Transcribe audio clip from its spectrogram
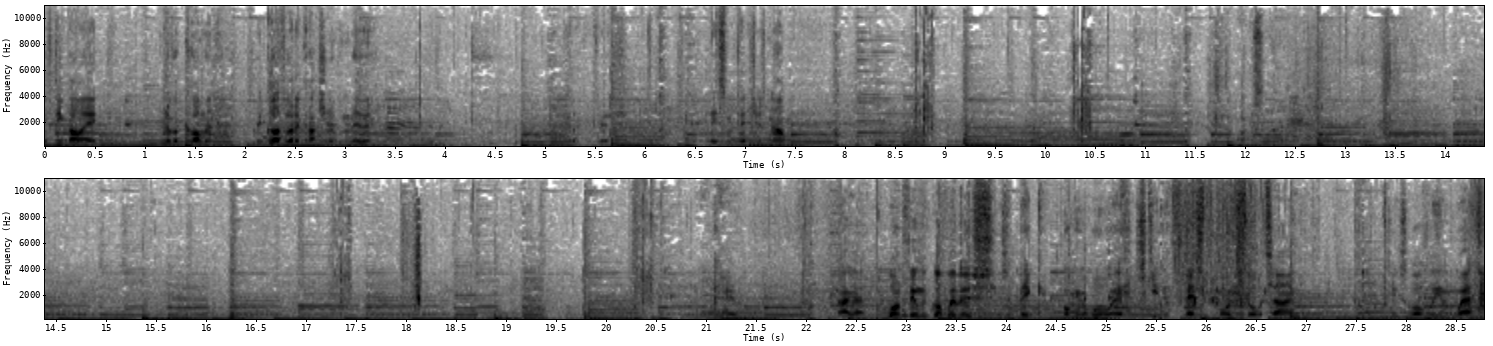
£15.8. Another common. Be glad when I catch another mirror. Get like a fish. Take some pictures now. Right, one thing we've got with us is a big bucket of water to keep the fish moist all the time. It's lovely and wet.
